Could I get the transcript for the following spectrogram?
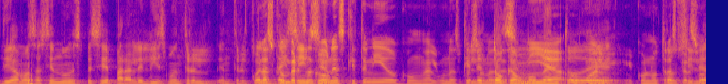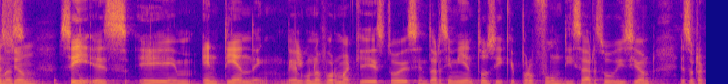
digamos, haciendo una especie de paralelismo entre el, entre el 45... Las conversaciones que he tenido con algunas personas que le toca un momento de con, otras personas, sí, es em, entienden de alguna forma que esto es sentar cimientos y que profundizar su visión es, otra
